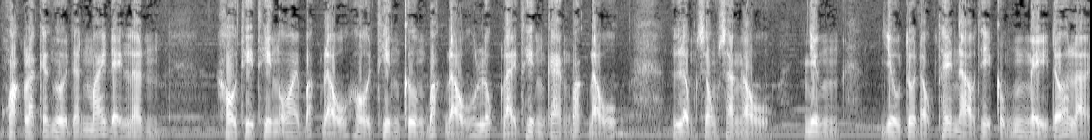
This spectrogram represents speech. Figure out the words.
hoặc là cái người đánh máy để lên hồi thì thiên oai bắt đầu, hồi thiên cương bắt đầu, lúc lại thiên can bắt đầu. Lồng sông sa ngầu, nhưng dù tôi đọc thế nào thì cũng nghĩ đó là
